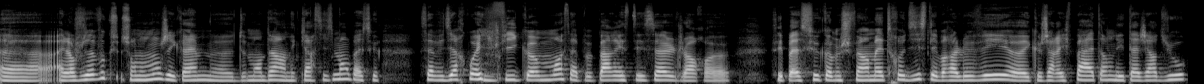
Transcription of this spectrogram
Euh, alors je vous avoue que sur le moment j'ai quand même euh, demandé un éclaircissement parce que ça veut dire quoi une fille comme moi? Ça peut pas rester seule genre c'est parce que comme je fais un mètre 10 les bras levés et que j'arrive pas à atteindre l'étagère du haut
